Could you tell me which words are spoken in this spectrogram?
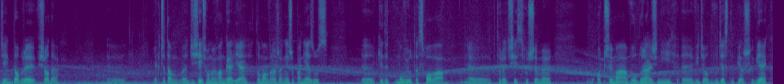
Dzień dobry w środę. Y, Jak czytam dzisiejszą Ewangelię, to mam wrażenie, że Pan Jezus, y, kiedy mówił te słowa, y, które dzisiaj słyszymy, oczyma wyobraźni, widział XXI wiek,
